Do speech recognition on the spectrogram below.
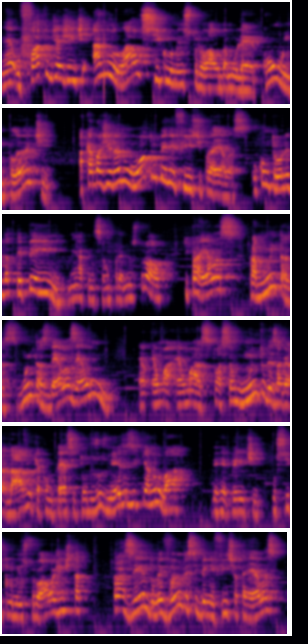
né, o fato de a gente anular o ciclo menstrual da mulher com o implante acaba gerando um outro benefício para elas, o controle da TPM, né, a tensão pré-menstrual, que para elas, para muitas, muitas delas é um é, é, uma, é uma situação muito desagradável que acontece todos os meses e que anular de repente o ciclo menstrual a gente está trazendo, levando esse benefício até elas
